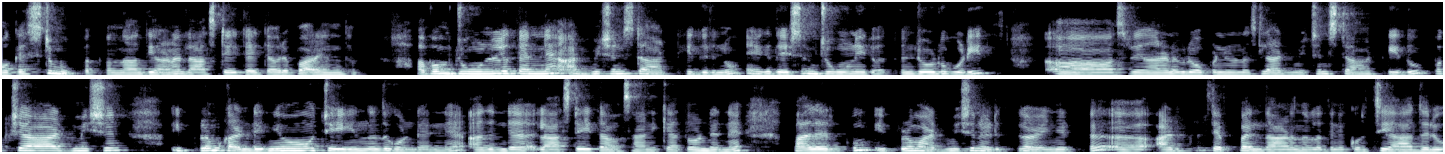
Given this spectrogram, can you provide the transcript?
ഓഗസ്റ്റ് മുപ്പത്തൊന്നാം തീയതിയാണ് ലാസ്റ്റ് ഡേറ്റ് ആയിട്ട് അവർ പറയുന്നത്. അപ്പം ജൂണിൽ തന്നെ അഡ്മിഷൻ സ്റ്റാർട്ട് ചെയ്തിരുന്നു. ഏകദേശം ജൂൺ ഇരുപത്തഞ്ചോട് കൂടി ശ്രീനാരായണ ഗുരു ഓപ്പൺ യൂണിവേഴ്സിറ്റിയിൽ അഡ്മിഷൻ സ്റ്റാർട്ട് ചെയ്തു. പക്ഷെ ആ അഡ്മിഷൻ ഇപ്പോഴും കണ്ടിന്യൂ ചെയ്യുന്നത് കൊണ്ട് തന്നെ അതിന്റെ ലാസ്റ്റ് ഡേറ്റ് അവസാനിക്കാത്തതുകൊണ്ട് തന്നെ പലർക്കും ഇപ്പോഴും അഡ്മിഷൻ എടുത്തു കഴിഞ്ഞിട്ട് അടുത്ത സ്റ്റെപ്പ് എന്താണെന്നുള്ളതിനെ കുറിച്ച് യാതൊരു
